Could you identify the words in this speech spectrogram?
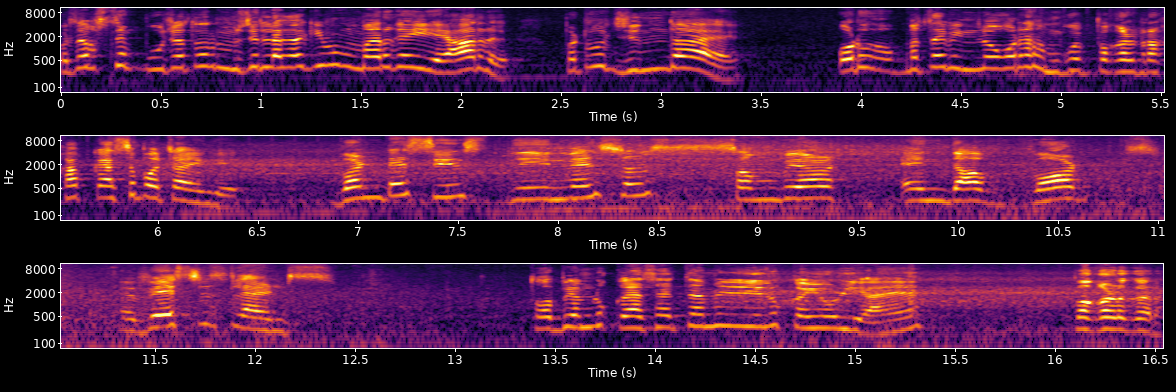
और जब उसने पूछा था तो मुझे लगा कि वो मर गई है यार बट वो ज़िंदा है। और मतलब इन लोगों ने हमको पकड़ रखा अब कैसे बचाएँगे? One day since the invention somewhere in the world wastelands तो अभी हम लोग कह सकते हैं हमें ये लोग कहीं और ले आए हैं पकड़ कर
